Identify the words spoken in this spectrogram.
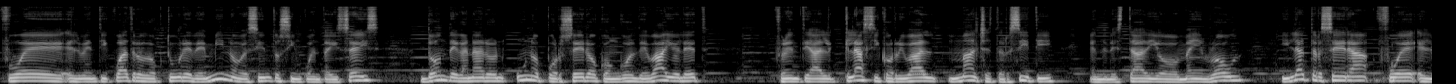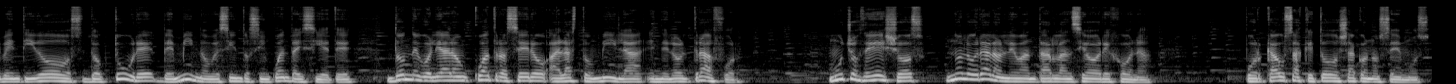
fue el 24 de octubre de 1956, donde ganaron 1 por 0 con gol de Violet frente al clásico rival Manchester City en el estadio Main Road y la tercera fue el 22 de octubre de 1957, donde golearon 4 a 0 al Aston Villa en el Old Trafford. Muchos de ellos no lograron levantar la ansiada orejona, por causas que todos ya conocemos.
